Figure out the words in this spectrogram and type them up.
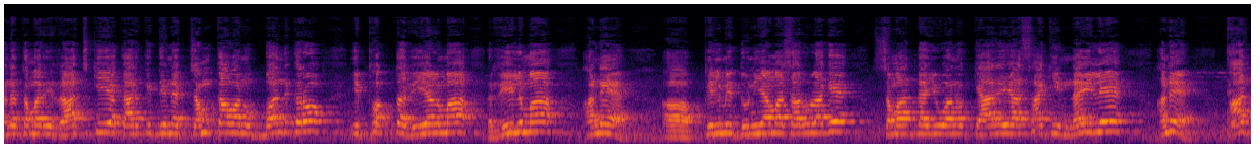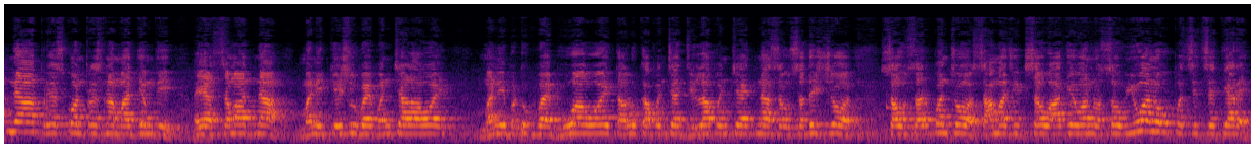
અને તમારી રાજકીય કારકિર્દીને ચમકાવવાનું બંધ કરો. એ ફક્ત રિયલમાં, રીલમાં અને ફિલ્મી દુનિયામાં સારું લાગે. સમાજના યુવાનો ક્યારેય આ સાખી નહીં લે. અને આજના પ્રેસ કોન્ફરન્સના માધ્યમથી અહીંયા સમાજના મની કેશુભાઈ પંચાળા હોય મની બટુકભાઈ ભુવા હોય, તાલુકા પંચાયત, જિલ્લા પંચાયતના સૌ સદસ્યો સૌ સરપંચો સામાજિક સૌ આગેવાનો, સૌ યુવાનો ઉપસ્થિત છે ત્યારે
